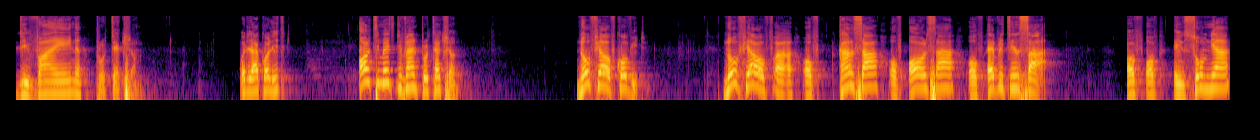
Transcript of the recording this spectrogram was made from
divine protection. What did I call it? Ultimate divine protection. No fear of COVID. No fear of, uh, of cancer, of ulcer, of everything, sir. Of, of insomnia,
